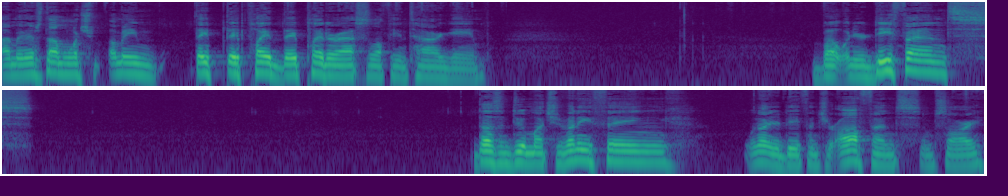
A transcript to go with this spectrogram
I mean, there's not much. I mean, they they played they played their asses off the entire game. But when your defense doesn't do much of anything, well, not your defense, your offense. I'm sorry.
